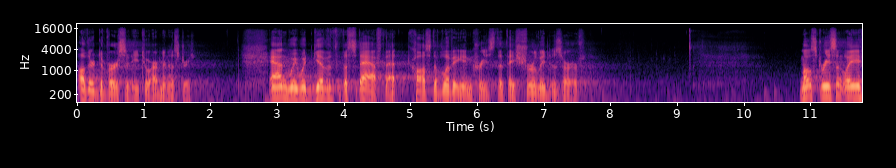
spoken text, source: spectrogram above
other diversity to our ministry. And we would give the staff that cost of living increase that they surely deserve. Most recently,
